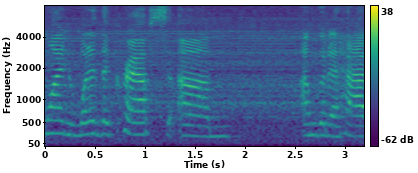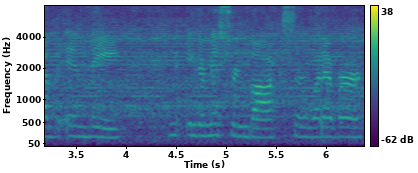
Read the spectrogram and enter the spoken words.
one, one of the crafts um, I'm going to have in the either mystery box or whatever.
